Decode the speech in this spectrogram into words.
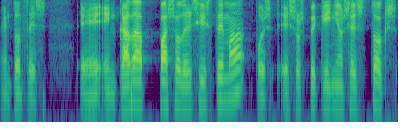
Entonces, eh, en cada paso del sistema, pues esos pequeños stocks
